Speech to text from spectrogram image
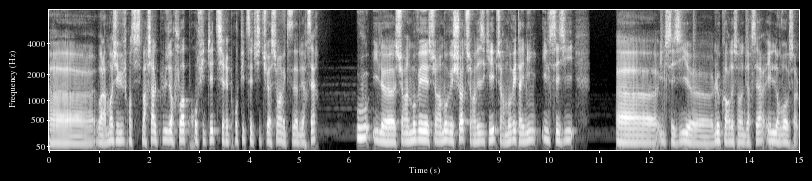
Euh, voilà, moi j'ai vu Francis Marshall plusieurs fois profiter, tirer profit de cette situation avec ses adversaires. Où il, euh, sur, un mauvais, sur un mauvais shot, sur un déséquilibre, sur un mauvais timing, il saisit, euh, il saisit le corps de son adversaire et il l'envoie au sol.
